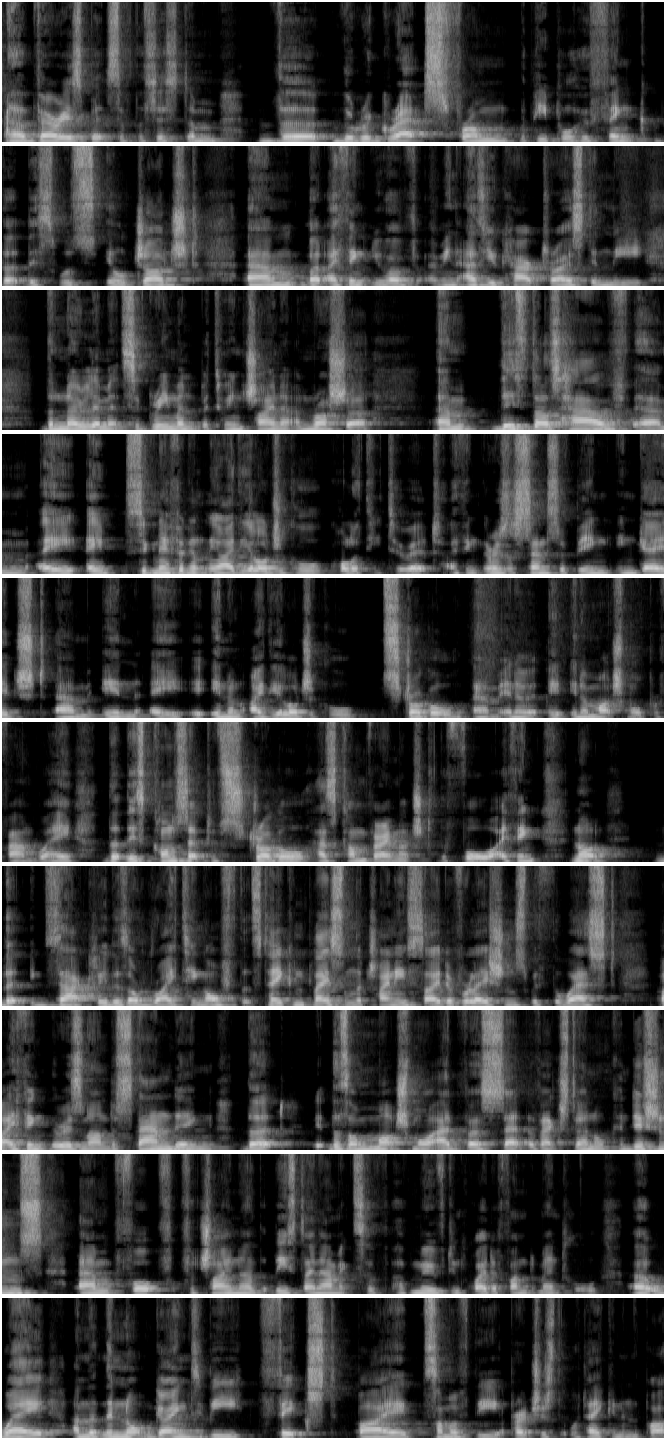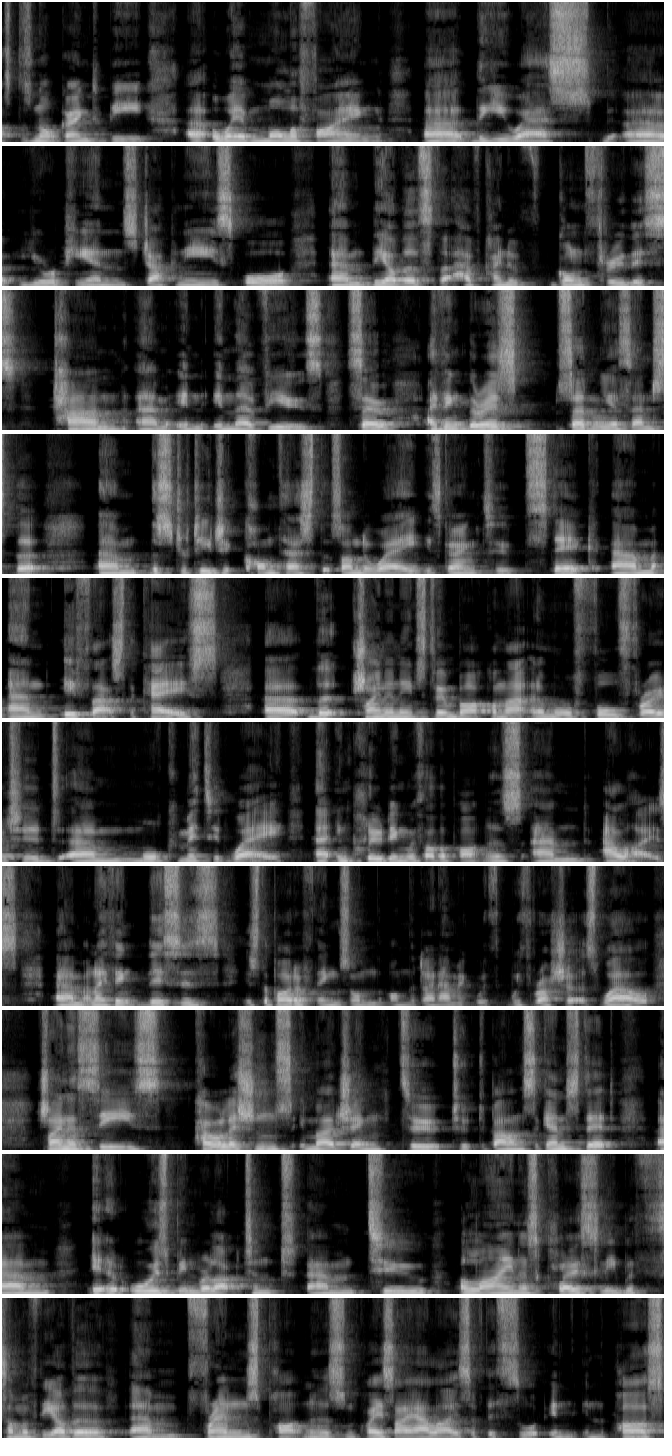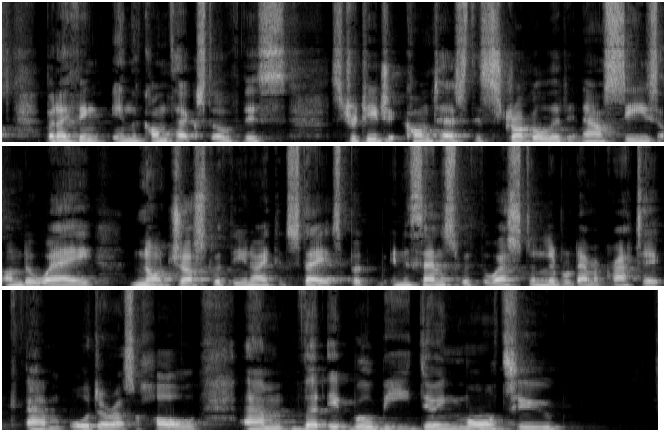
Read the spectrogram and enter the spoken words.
uh, various bits of the system the the regrets from the people who think that this was ill judged. Um, but I think you have, I mean, as you characterized in the the no limits agreement between China and Russia. Um, this does have um, a, a, significantly ideological quality to it. I think there is a sense of being engaged um, in a in an ideological struggle um, in a in a much more profound way. That this concept of struggle has come very much to the fore. I think not that exactly there's a writing off that's taken place on the Chinese side of relations with the West, but I think there is an understanding that there's a much more adverse set of external conditions um, for, for China, that these dynamics have, have moved in quite a fundamental uh, way, and that they're not going to be fixed by some of the approaches that were taken in the past. There's not going to be uh, a way of mollifying uh, the US, uh, Europeans, Japanese, or um, the others that have kind of gone through this turn um, in, in their views. So I think there is certainly a sense that um, the strategic contest that's underway is going to stick. Um, and if that's the case, uh, that China needs to embark on that in a more full throated, um, more committed way, uh, including with other partners and allies. Um, and I think this is, is the part of things on, on the dynamic with, with Russia as well. China sees coalitions emerging to, to, to balance against it. Um, it had always been reluctant um, to align as closely with some of the other um, friends, partners, and quasi allies of this sort in, in the past. But I think in the context of this strategic contest, this struggle that it now sees underway, not just with the United States, but in a sense with the Western liberal democratic um, order as a whole, um, that it will be doing more to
